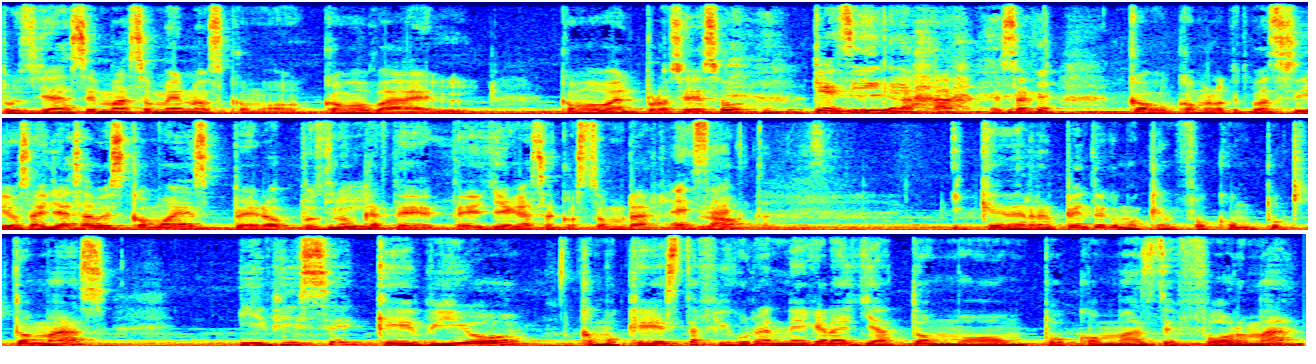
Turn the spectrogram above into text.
pues ya sé más o menos cómo, cómo va el, cómo va el proceso. ¿Qué sigue? Ajá, exacto. Como, como lo que te pasa, sí, o sea, ya sabes cómo es, pero pues Sí. nunca te, te llegas a acostumbrar, ¿no? Exacto. y que de repente como que enfocó un poquito más y dice que vio como que esta figura negra ya tomó un poco más de forma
